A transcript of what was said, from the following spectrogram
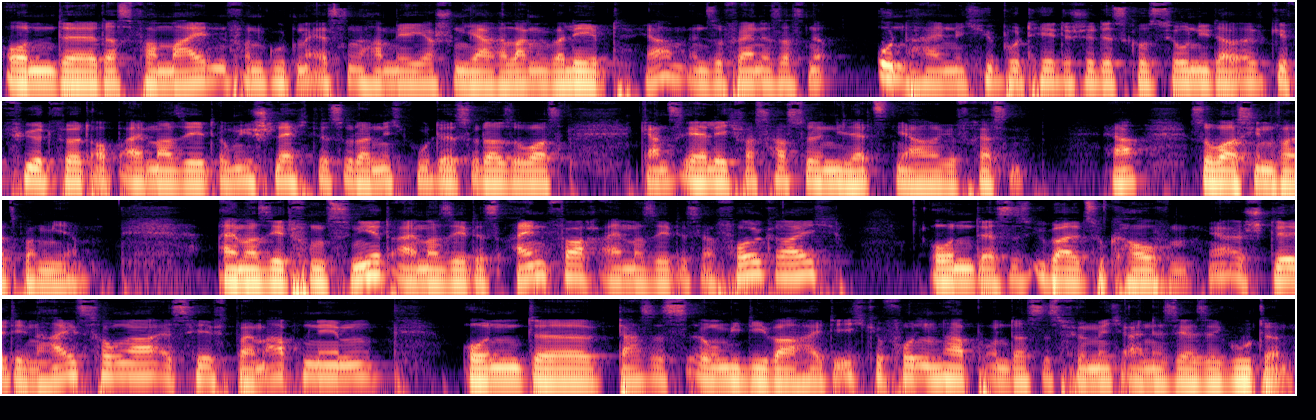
und äh, das Vermeiden von gutem Essen haben wir ja schon jahrelang überlebt. Ja, insofern ist das eine unheimlich hypothetische Diskussion, die da geführt wird, ob einmal seht, irgendwie schlecht ist oder nicht gut ist oder sowas. Ganz ehrlich, was hast du denn die letzten Jahre gefressen? Ja, so war es jedenfalls bei mir. Einmal seht funktioniert, einmal seht ist einfach, einmal seht ist erfolgreich und es ist überall zu kaufen. Ja, es stillt den Heißhunger, es hilft beim Abnehmen und äh, das ist irgendwie die Wahrheit, die ich gefunden habe und das ist für mich eine sehr, sehr gute.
